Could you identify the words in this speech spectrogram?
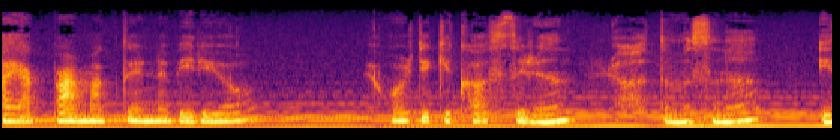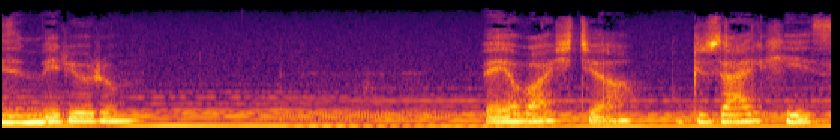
ayak parmaklarına veriyor ve oradaki kasların rahatlamasına izin veriyorum. Ve yavaşça bu güzel his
